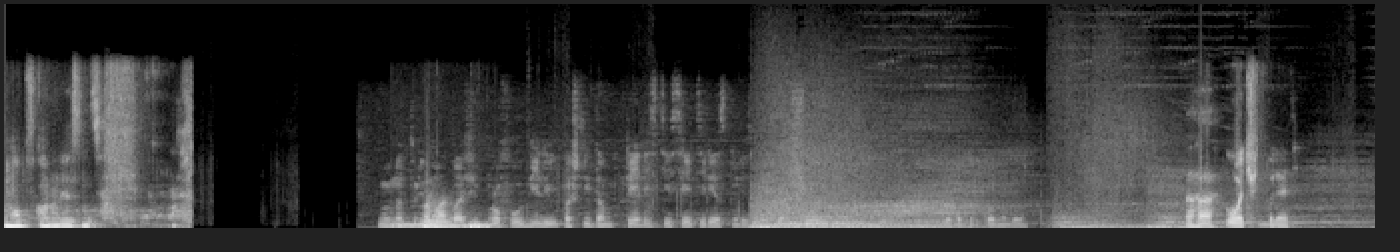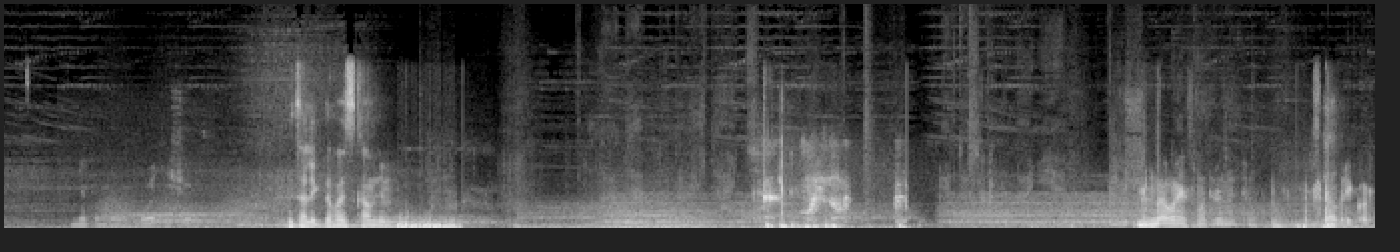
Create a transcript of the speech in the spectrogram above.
Моб скоро резнется. Мы в натуре там Нормально. Баффи профа убили и пошли там прелести все эти Большой. Это прикольно было. Ага, очень, блядь. Мне понравилось. Давайте еще раз. Виталик, давай с камнем. Давай я смотрю на тебя. Став рекорд.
